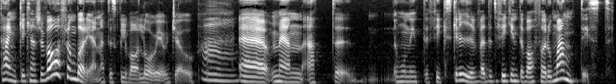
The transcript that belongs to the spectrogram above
tanke kanske var från början att det skulle vara Laurie och Joe. Eh, men att eh, hon inte fick skriva, det fick inte vara för romantiskt.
